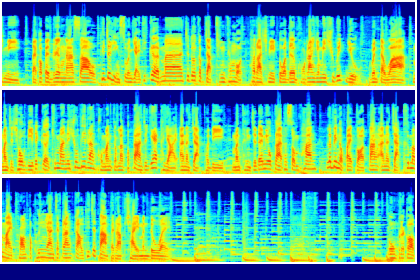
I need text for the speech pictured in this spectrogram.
ชินี แต่ก็เป็นเรื่องน่าเศร้าที่เจ้าหญิงส่วนใหญ่ที่เกิดมาจะโดนกำจัดทิ้งทั้งหมด ถ้าราชินีตัวเดิมของรังยังมีชีวิตอยู่ เว้นแต่ว่ามันจะโชคดีได้เกิดขึ้นมาในช่วงที่รังของมันกำลังต้องการจะแยกขยายอาณาจักรพอดี มันถึงจะได้มีโอกาสผสมพันธุ์และบินออกไปก่อตั้งอาณาจักรขึ้นมาใหม่พร้อมกับพึ่งงานจากรังเก่าที่จะตามไปรับใช้มันด้วย องค์ประกอบ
